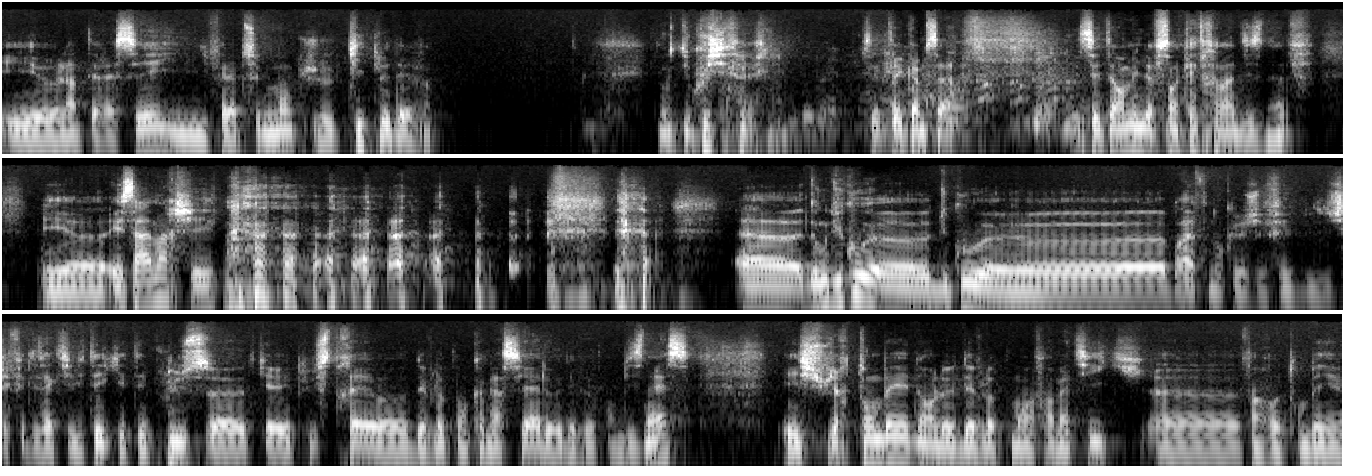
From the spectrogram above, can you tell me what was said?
et euh, l'intéresser, il fallait absolument que je quitte le dev. Donc du coup, c'était comme ça. C'était en 1999. Et, et ça a marché. Euh, donc du coup, euh, du coup, euh, bref, donc j'ai fait, j'ai fait des activités qui étaient plus, qui avaient plus trait au développement commercial au développement business. Et je suis retombé dans le développement informatique. enfin, retombé.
